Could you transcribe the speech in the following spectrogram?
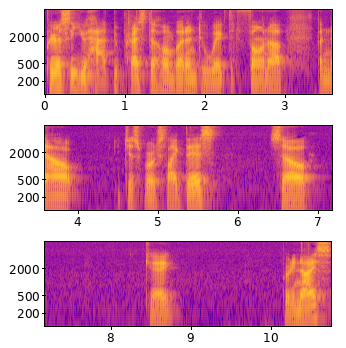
Previously you had to press the home button to wake the phone up, but now it just works like this. So okay, pretty nice.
